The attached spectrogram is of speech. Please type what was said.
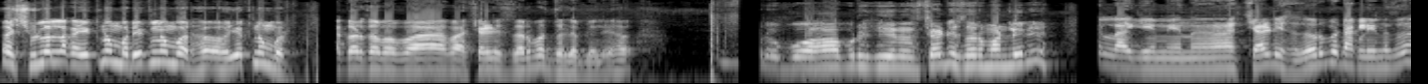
अ, शिवलाला का एक नंबर एक नंबर हो एक नंबर. काय करता बाबा? बा चाळीस हजार बस झाले आपल्याला हो. अरे बापरे हे ना चाळीस हजार मांडले रे. लागे मी ना चाळीस हजार रुपये टाकले ना तर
